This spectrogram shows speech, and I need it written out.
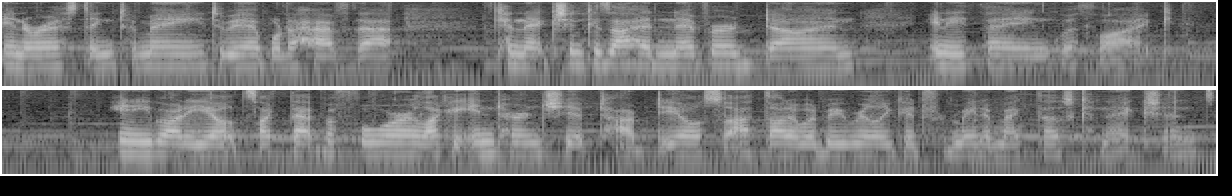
interesting to me to be able to have that connection because I had never done anything with like anybody else like that before, like an internship type deal, so I thought it would be really good for me to make those connections.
